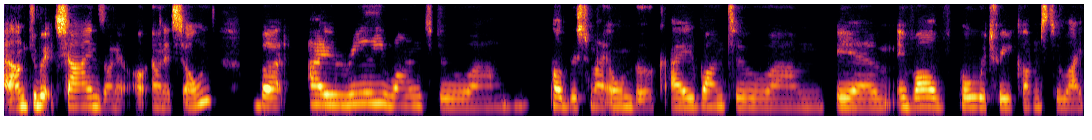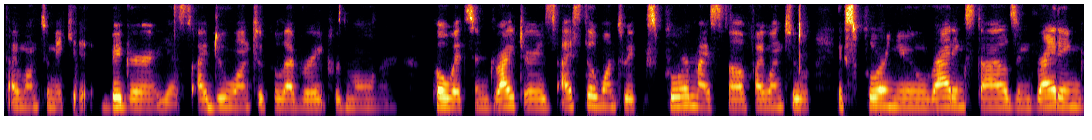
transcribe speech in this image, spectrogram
until it shines on it on its own. But i really want to um, publish my own book. I want to um, evolve poetry comes to light. I want to make it bigger. Yes, I do want to collaborate with more poets and writers. I still want to explore myself. I want to explore new writing styles and writing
